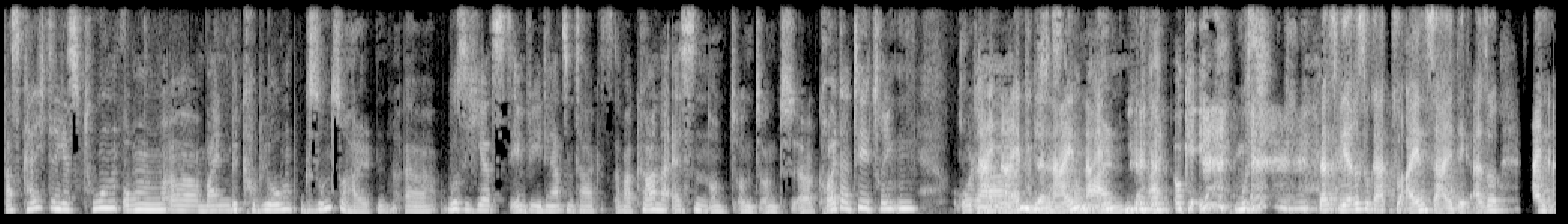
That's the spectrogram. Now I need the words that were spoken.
was kann ich denn jetzt tun, um äh, mein Mikrobiom gesund zu halten? Äh, muss ich jetzt irgendwie den ganzen Tag aber Körner essen und und und äh, Kräutertee trinken? Oder nein, nein, nein, nein, nein. Okay, muss Das wäre sogar zu einseitig. Also ein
